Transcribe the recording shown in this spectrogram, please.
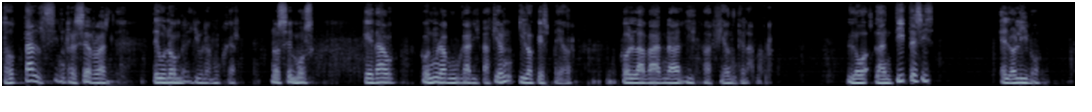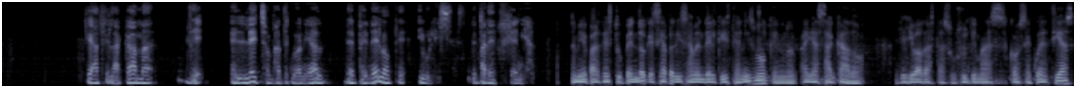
total, sin reservas, de un hombre y una mujer. Nos hemos quedado con una vulgarización y lo que es peor, con la banalización del amor. Lo- la antítesis, el olivo, que hace la cama de el lecho matrimonial de Penélope y Ulises. Me parece genial. A mí me parece estupendo que sea precisamente el cristianismo que nos haya sacado, haya llevado hasta sus últimas consecuencias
